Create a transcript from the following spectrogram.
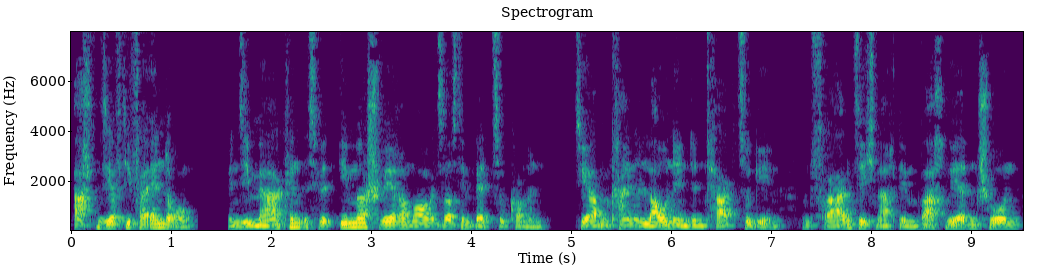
Achten Sie auf die Veränderung. Wenn Sie merken, es wird immer schwerer, morgens aus dem Bett zu kommen, Sie haben keine Laune, in den Tag zu gehen und fragen sich nach dem Wachwerden schon,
